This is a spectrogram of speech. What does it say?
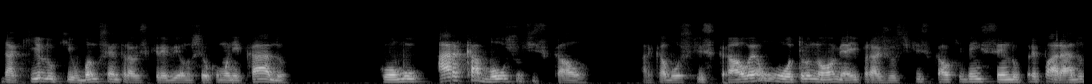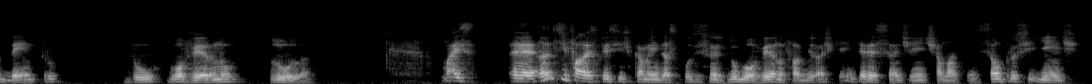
daquilo que o Banco Central escreveu no seu comunicado como arcabouço fiscal. Arcabouço fiscal é um outro nome aí para ajuste fiscal que vem sendo preparado dentro do governo Lula. Mas é, antes de falar especificamente das posições do governo, Fabio, acho que é interessante a gente chamar atenção para o seguinte:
